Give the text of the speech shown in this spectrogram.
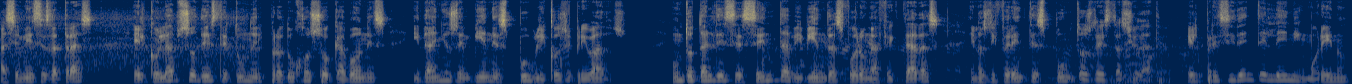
Hace meses atrás, el colapso de este túnel produjo socavones y daños en bienes públicos y privados. Un total de 60 viviendas fueron afectadas en los diferentes puntos de esta ciudad. El presidente Lenin Moreno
